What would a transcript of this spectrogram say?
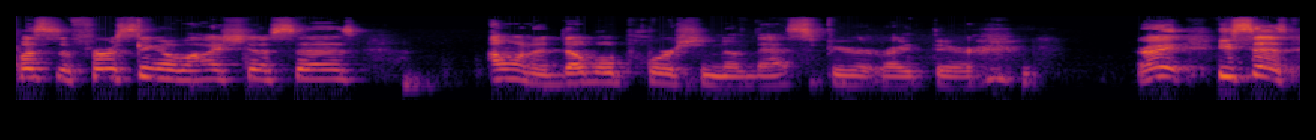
What's the first thing Elisha says? I want a double portion of that spirit right there. right? He says,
